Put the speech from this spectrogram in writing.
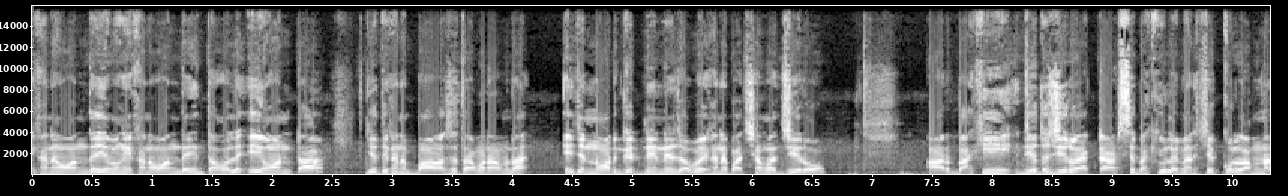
এখানে ওয়ান দেয় এবং এখানে ওয়ান দেয়, তাহলে এই ওয়ানটা যদি এখানে বার আসে, তার মানে আমরা এই যে নট গেট নিয়ে নিয়ে যাব, এখানে পাচ্ছি আমরা জিরো আর বাকি যেহেতু জিরো একটা আসছে, বাকিগুলো আমি আর চেক করলাম না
